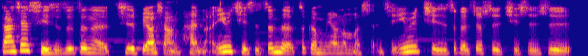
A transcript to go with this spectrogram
大家其实是真的，其实不要想太难，因为其实真的这个没有那么神奇，因为其实这个就是其实是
